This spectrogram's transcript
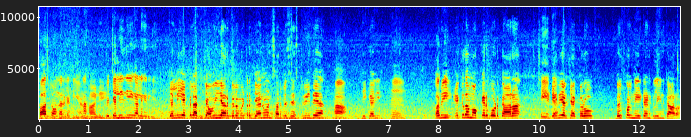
ਫਸਟ ਓਨਰ ਗੱਡੀ ਹੈ ਨਾ। ਹਾਂਜੀ। ਤੇ ਚੱਲੀ ਦੀ ਗੱਲ ਕਰੀਏ। ਚੱਲੀ 124000 ਕਿਲੋਮੀਟਰ ਜੈਨੂਇਨ ਸਰਵਿਸ ਹਿਸਟਰੀ ਤੇ ਆ। ਹਾਂ। ਠੀਕ ਹੈ ਜੀ। ਹੂੰ। ਪੂਰੀ ਇੱਕਦਮ ਓਕੇ ਰਿਪੋਰਟ ਕਾਰ ਆ। ਠੀਕ ਹੈ। ਇੰਟੀਰੀਅਰ ਚੈੱਕ ਕਰੋ। ਬਿਲਕੁਲ ਨੀਟ ਐਂਡ ਕਲੀਨ ਕਾਰ ਆ।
